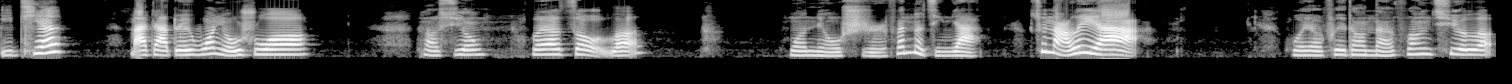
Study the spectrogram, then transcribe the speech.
一天，蚂蚱对蜗牛说：“老兄。”我要走了。蜗牛十分的惊讶：“去哪里呀？”“我要飞到南方去了，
